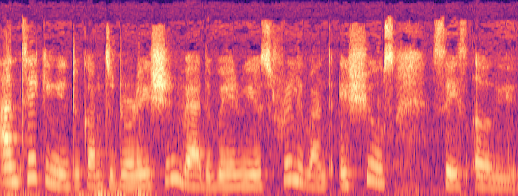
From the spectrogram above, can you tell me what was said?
and taking into consideration where the various relevant issues says earlier.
